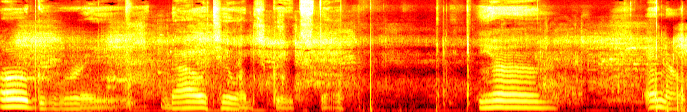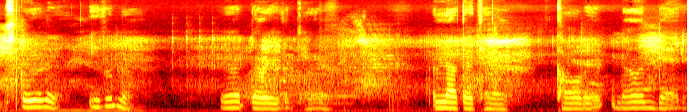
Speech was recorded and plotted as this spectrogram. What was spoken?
Oh, great. Now two I'm screwed still. Yeah. And now I'm screwed even more. I don't even care. I'm not gonna care. Called it. Now I'm dead.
